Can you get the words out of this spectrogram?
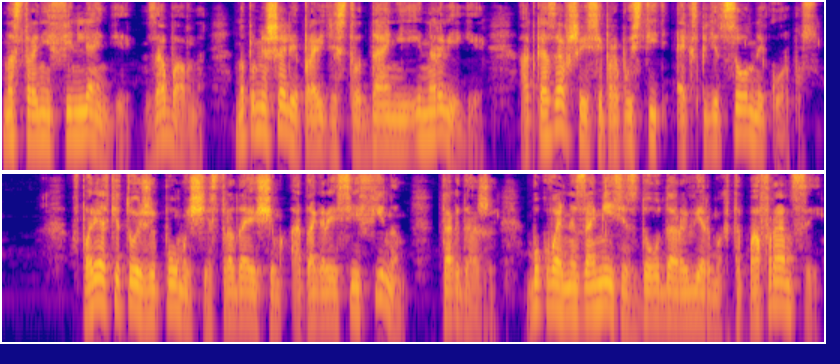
на стороне Финляндии, забавно, но помешали правительства Дании и Норвегии, отказавшиеся пропустить экспедиционный корпус. В порядке той же помощи страдающим от агрессии финнам тогда же, буквально за месяц до удара вермахта по Франции,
